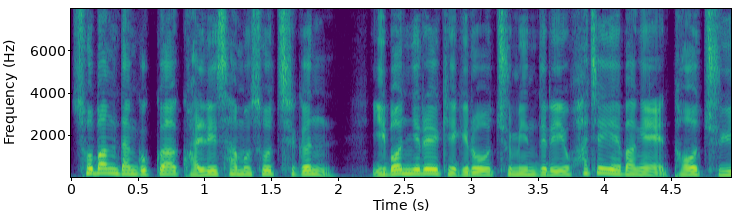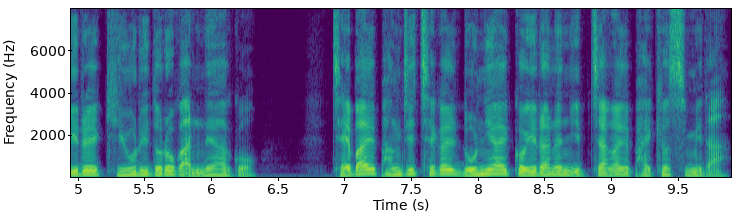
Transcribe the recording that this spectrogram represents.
소방당국과 관리사무소 측은 이번 일을 계기로 주민들이 화재 예방에 더 주의를 기울이도록 안내하고 재발 방지책을 논의할 거이라는 입장을 밝혔습니다.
